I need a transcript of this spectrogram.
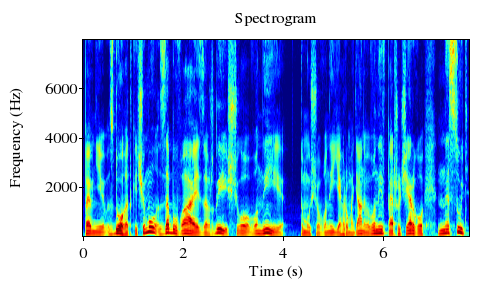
певні здогадки, чому забувають завжди, що вони, тому що вони є громадянами, вони в першу чергу несуть.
